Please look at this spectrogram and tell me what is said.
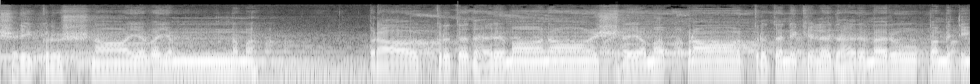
श्रीकृष्णाय वयं नमः। प्राकृतधर्मानाश्रयमप्राकृतनिखिलधर्मरूपमिति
